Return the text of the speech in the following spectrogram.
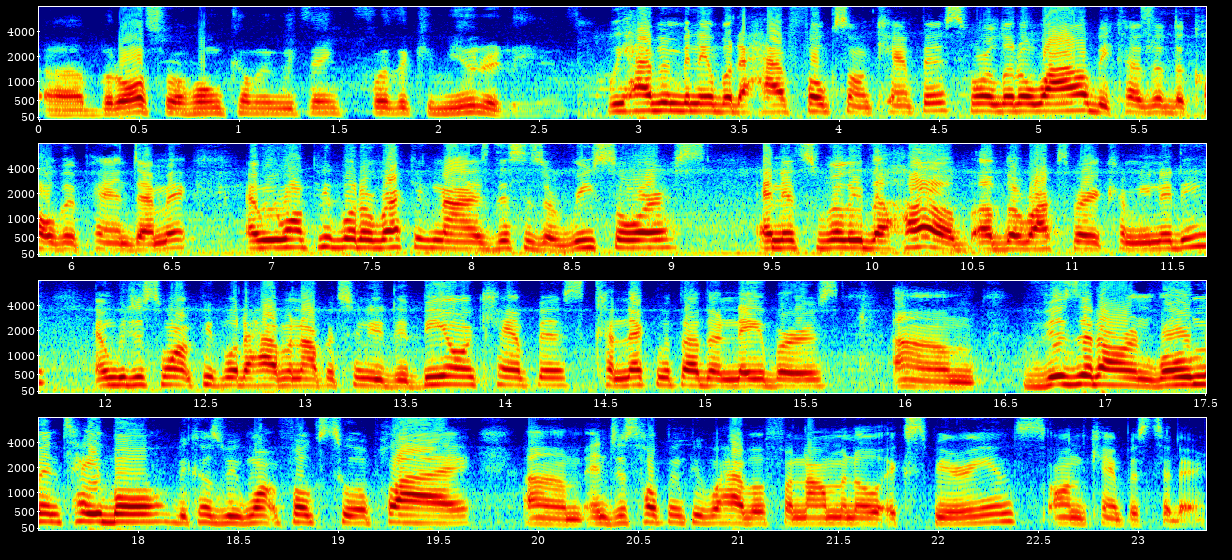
uh, but also a homecoming we think for the community we haven't been able to have folks on campus for a little while because of the COVID pandemic, and we want people to recognize this is a resource, and it's really the hub of the Roxbury community. And we just want people to have an opportunity to be on campus, connect with other neighbors, um, visit our enrollment table because we want folks to apply, um, and just hoping people have a phenomenal experience on campus today.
